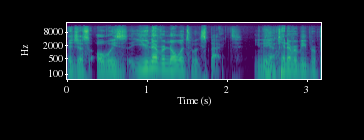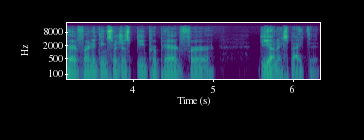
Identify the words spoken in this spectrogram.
It just always you never know what to expect. You know Yeah. you can never be prepared for anything so just be prepared for the unexpected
